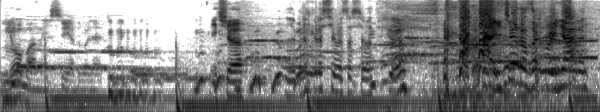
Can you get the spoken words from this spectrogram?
Ёбаный свет, блядь. И чё? Ебать красиво сосет. И чё это за хуйня?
